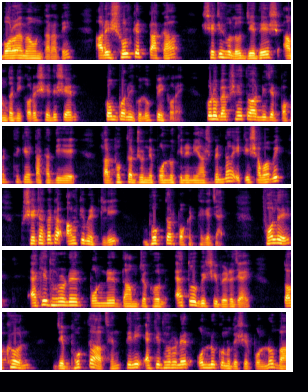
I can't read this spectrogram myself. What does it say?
বড় অ্যামাউন্ট দাঁড়াবে। আর এই শুল্কের টাকা, সেটি হলো যে দেশ আমদানি করে, সে দেশের কোম্পানিগুলো পে করে। কোনো ব্যবসায়ী তো আর নিজের পকেট থেকে টাকা দিয়ে তার ভোক্তার জন্য পণ্য কিনে নিয়ে আসবেন না, এটি স্বাভাবিক। সে টাকাটা আলটিমেটলি ভোক্তার পকেট থেকে যায়। ফলে একই ধরনের পণ্যের দাম যখন এত বেশি বেড়ে যায়, তখন যে ভোক্তা আছেন, তিনি একই ধরনের অন্য কোনো দেশের পণ্য বা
